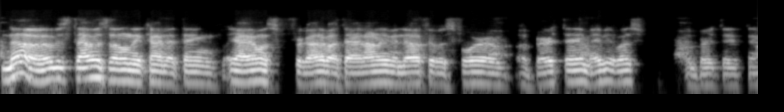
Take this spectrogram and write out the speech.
No, it was that was the only kind of thing. Yeah, I almost forgot about that. And I don't even know if it was for a, a birthday. Maybe it was a birthday thing.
